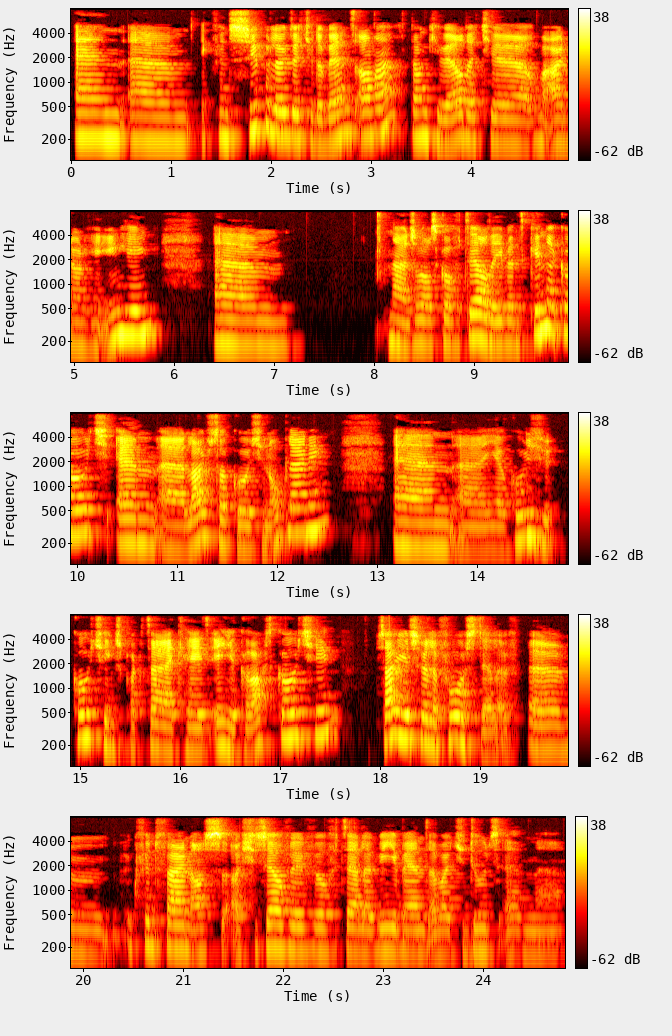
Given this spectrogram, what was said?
En um, ik vind het super leuk dat je er bent, Anne. Dankjewel dat je op mijn uitnodiging inging. Um, nou, zoals ik al vertelde, je bent kindercoach en uh, lifestyle coach in opleiding. En uh, jouw coach coachingspraktijk heet In Je Kracht Coaching. Zou je eens willen voorstellen? Um, ik vind het fijn als, als je zelf even wil vertellen wie je bent en wat je doet. En uh,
